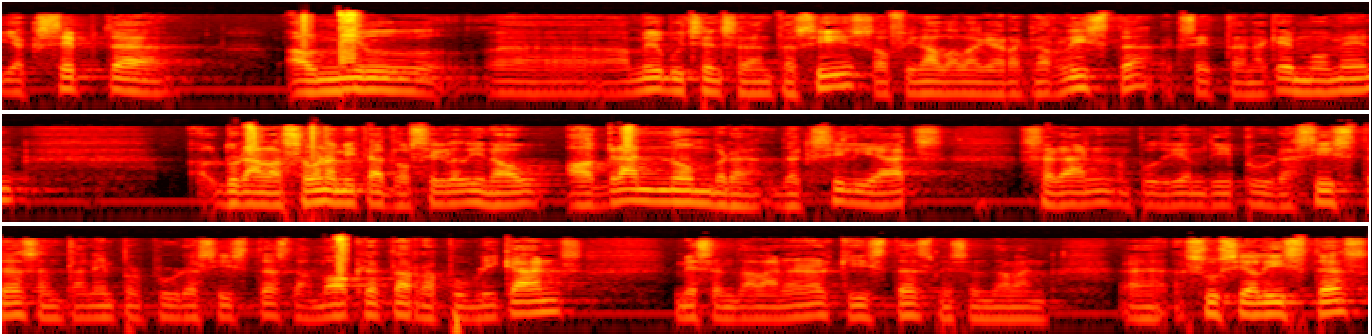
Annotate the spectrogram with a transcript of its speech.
i excepte el, mil, eh, el 1876, al final de la Guerra Carlista, excepte en aquest moment, durant la segona meitat del segle XIX, el gran nombre d'exiliats seran, podríem dir, progressistes, entenem per progressistes, demòcrates, republicans, més endavant anarquistes, més endavant eh, socialistes,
